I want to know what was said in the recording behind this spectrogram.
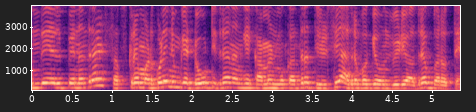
ಒಂದೇ ಹೆಲ್ಪ್ ಏನಂದರೆ ಸಬ್ಸ್ಕ್ರೈಬ್ ಮಾಡ್ಕೊಳ್ಳಿ. ನಿಮಗೆ ಡೌಟ್ ಇದ್ದರೆ ನನಗೆ ಕಾಮೆಂಟ್ ಮುಖಾಂತರ ತಿಳಿಸಿ. ಅದ್ರ ಬಗ್ಗೆ ಒಂದು ವಿಡಿಯೋ ಆದರೆ ಬರುತ್ತೆ.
